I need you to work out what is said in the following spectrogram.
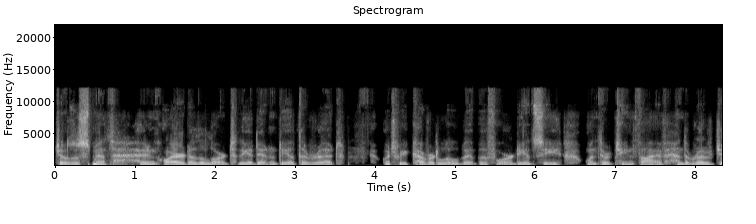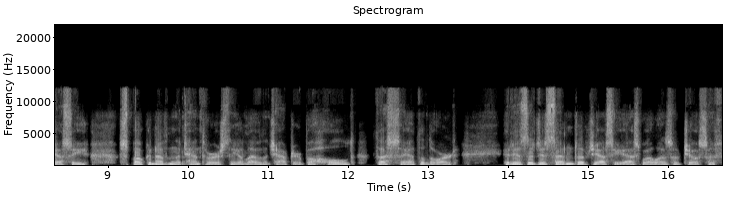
Joseph Smith had inquired of the Lord to the identity of the root which we covered a little bit before, D&C 113.5. And the root of Jesse, spoken of in the 10th verse in the 11th chapter, Behold, thus saith the Lord, It is a descendant of Jesse as well as of Joseph,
